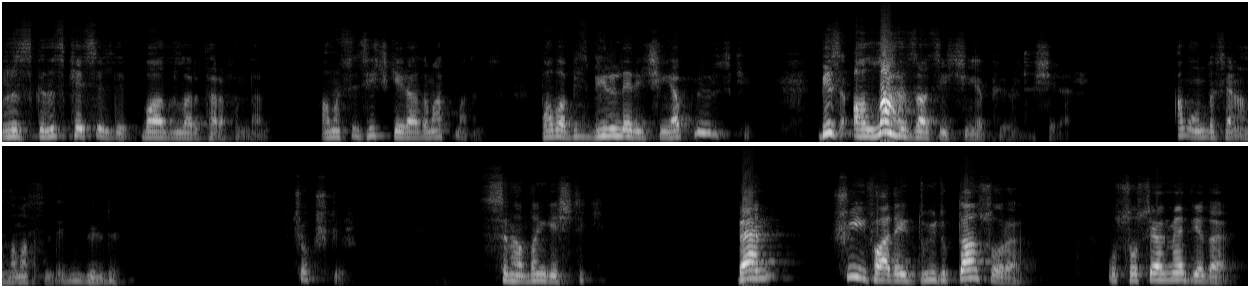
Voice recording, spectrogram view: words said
rızkınız kesildi bazıları tarafından. Ama siz hiç geri adım atmadınız. Baba biz birileri için yapmıyoruz ki. Biz Allah rızası için yapıyoruz bir şeyler. Ama onu da sen anlamazsın dedim güldü. Çok şükür. Sınavdan geçtik. Ben şu ifadeyi duyduktan sonra o sosyal medyada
